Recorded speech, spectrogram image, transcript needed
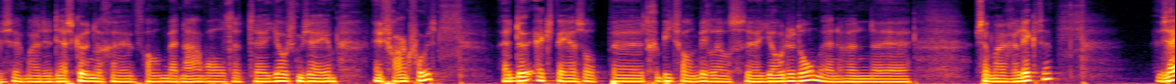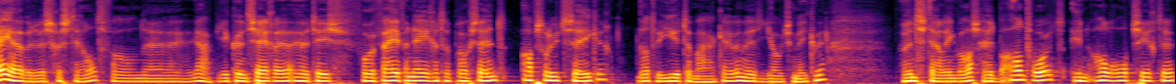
zeg maar de deskundigen van met name het uh, Joods Museum in Frankfurt. Uh, de experts op het gebied van het middeleeuws jodendom en hun zeg maar relicten. Zij hebben dus gesteld van, ja, je kunt zeggen het is voor 95% absoluut zeker dat we hier te maken hebben met Joods mikwe. Hun stelling was het beantwoord in alle opzichten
